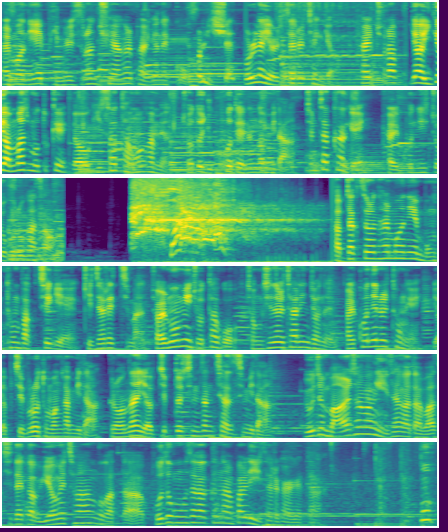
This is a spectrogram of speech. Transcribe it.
할머니의 비밀스런 취향을 발견했고 홀리쉣 몰래 열쇠를 챙겨 탈출 앞 야 이게 안 맞으면 어떡해 여기서 당황하면 저도 유포되는 겁니다 침착하게 발코니 쪽으로 가서 갑작스런 할머니의 몸통 박치기에 기절했지만 젊음이 좋다고 정신을 차린 저는 발코니를 통해 옆집으로 도망갑니다. 그러나 옆집도 심상치 않습니다. 요즘 마을 상황이 이상하다. 마치 내가 위험에 처한 것 같다. 보도 공사가 끝나면 빨리 이사를 가야겠다. 어?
